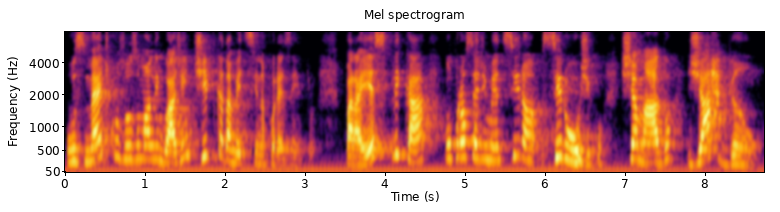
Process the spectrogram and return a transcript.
Os médicos usam uma linguagem típica da medicina, por exemplo, para explicar um procedimento cirúrgico chamado jargão.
